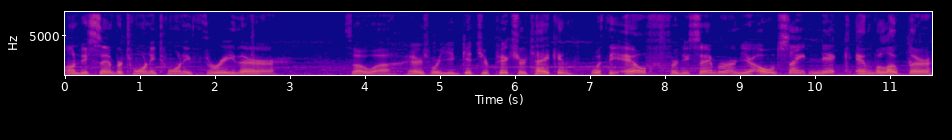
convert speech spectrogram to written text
on December 2023 there. So uh, there's where you get your picture taken with the elf for December and your old Saint Nick envelope there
